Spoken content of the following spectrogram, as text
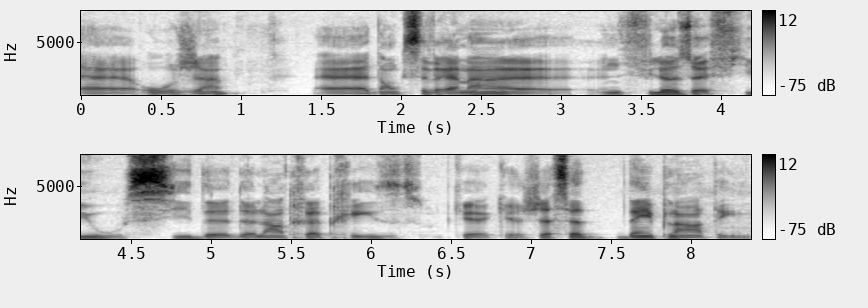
euh, aux gens. Euh, donc, c'est vraiment une philosophie aussi de, de l'entreprise que, que j'essaie d'implanter.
